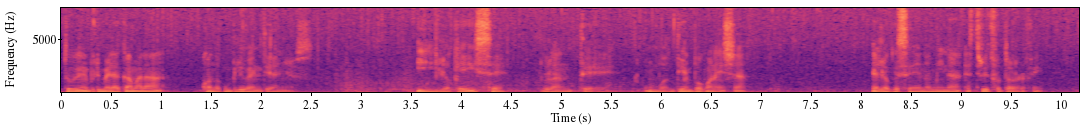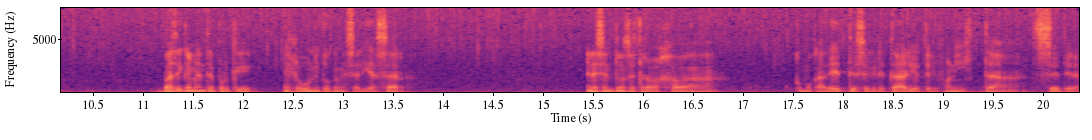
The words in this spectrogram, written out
Tuve mi primera cámara cuando cumplí 20 años. Y lo que hice durante un buen tiempo con ella es lo que se denomina street photography. Básicamente porque es lo único que me salía a hacer. En ese entonces trabajaba como cadete, secretario, telefonista, etc.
